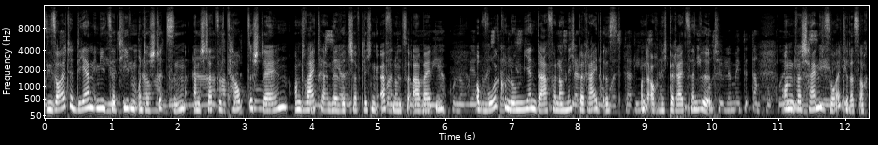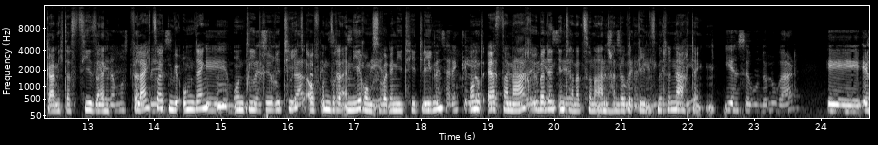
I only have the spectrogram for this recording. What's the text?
Sie sollte deren Initiativen unterstützen, anstatt sich taub zu stellen und weiter an der wirtschaftlichen Öffnung zu arbeiten, obwohl Kolumbien dafür noch nicht bereit ist und auch nicht bereit sein wird. Und wahrscheinlich sollte das auch gar nicht das Ziel sein. Vielleicht sollten wir umdenken und die Priorität auf unsere Ernährungssouveränität legen und erst danach danach über den internationalen Handel mit Lebensmitteln nachdenken. Eh,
